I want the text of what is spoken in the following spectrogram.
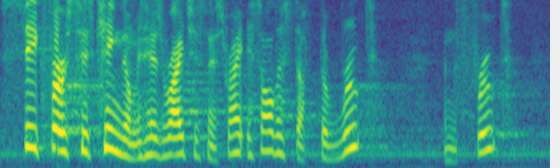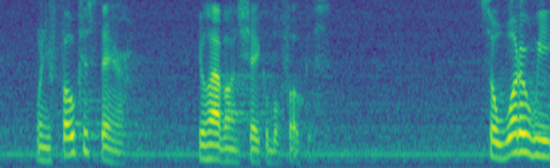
Seek first his kingdom and his righteousness, right? It's all this stuff. The root and the fruit, when you're focused there, you'll have unshakable focus. So, what are we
